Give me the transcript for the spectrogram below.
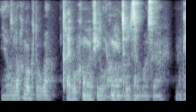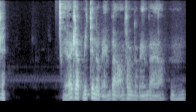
Ja, also nach dem Oktober. Drei Wochen oder vier Wochen ja, so. sowas, ja. Mhm. Okay. Ja, ich glaube Mitte November, Anfang November, ja. Mhm.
